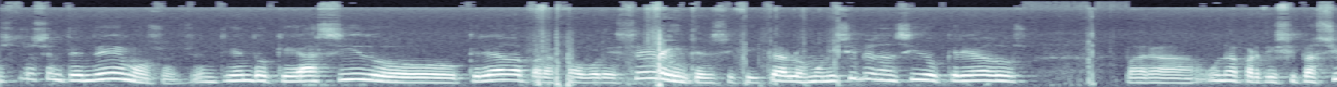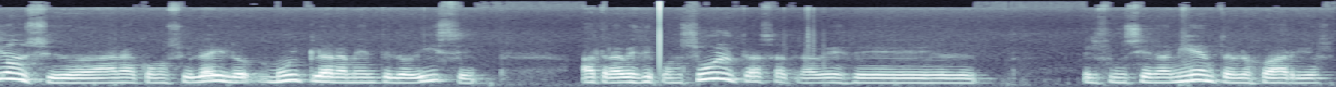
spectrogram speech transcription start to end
nosotros entendemos, yo entiendo que ha sido creada para favorecer e intensificar. Los municipios han sido creados para una participación ciudadana, como su ley muy claramente lo dice, a través de consultas, a través del funcionamiento en los barrios.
